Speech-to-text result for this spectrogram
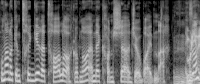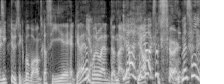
Hun er nok en tryggere taler akkurat nå enn det kanskje Joe Biden er. Men Ikke jeg er litt usikker på hva han skal si hele tida, Ja. for å være dønn ærlig. Ja, ja, ja søren. Mens hun,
